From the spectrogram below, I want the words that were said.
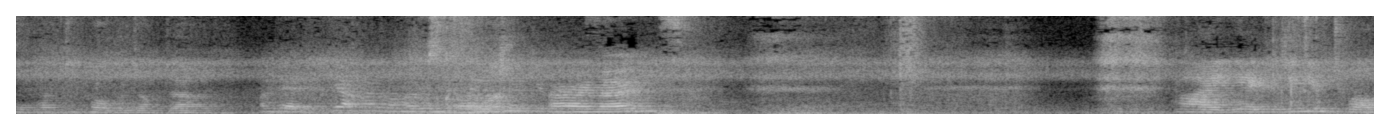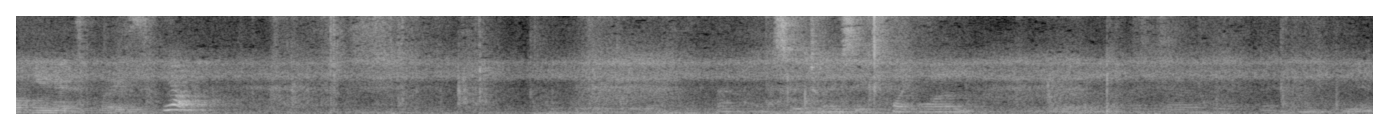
you have to call the doctor. Okay, yeah, hold on, I'll just Hang double on. RO mode. Hi, yeah, could you give twelve units, please? Yeah. Um, so twenty-six point one. Thank you.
